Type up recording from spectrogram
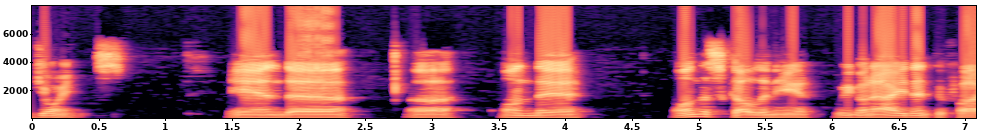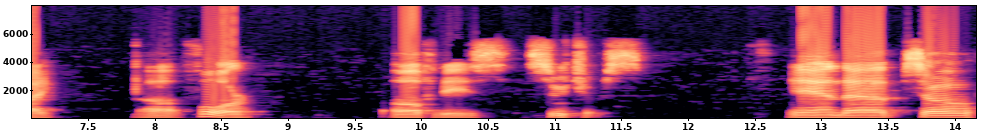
joints. And uh, uh on the on the skull in here we're going to identify uh, four of these sutures. And uh, so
